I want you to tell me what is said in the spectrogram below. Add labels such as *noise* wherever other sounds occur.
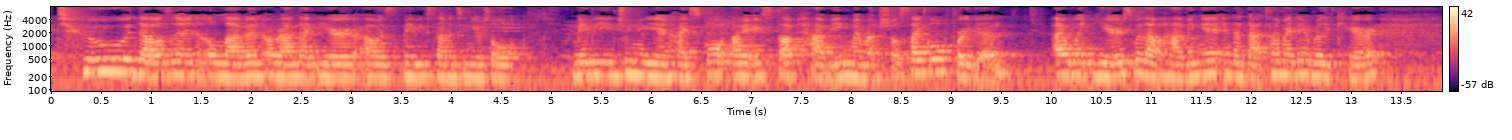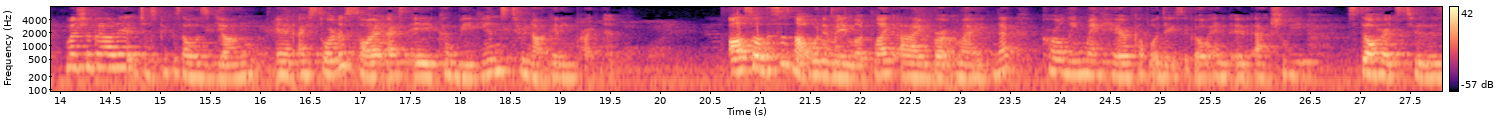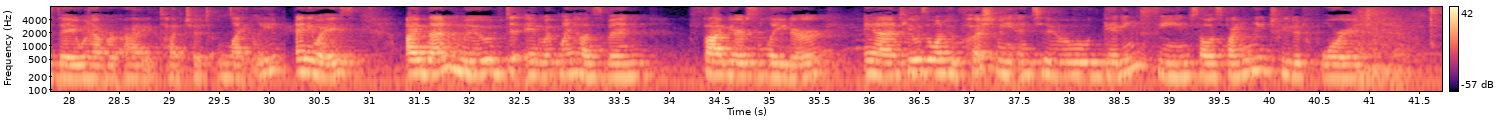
2011 around that year i was maybe 17 years old maybe junior year in high school, I stopped having my menstrual cycle for good. I went years without having it and at that time I didn't really care much about it just because I was young and I sort of saw it as a convenience to not getting pregnant. Also, this is not what it may look like. I burnt my neck curling my hair a couple of days ago and it actually still hurts to this day whenever I touch it lightly. Anyways, I then moved in with my husband five years later and he was the one who pushed me into getting seen so I was finally treated for it.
